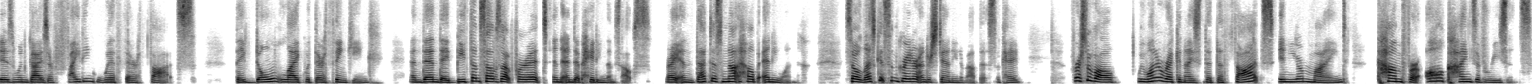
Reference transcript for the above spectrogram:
is when guys are fighting with their thoughts. They don't like what they're thinking and then they beat themselves up for it and end up hating themselves, right? And that does not help anyone. So let's get some greater understanding about this, okay? First of all, we want to recognize that the thoughts in your mind come for all kinds of reasons.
